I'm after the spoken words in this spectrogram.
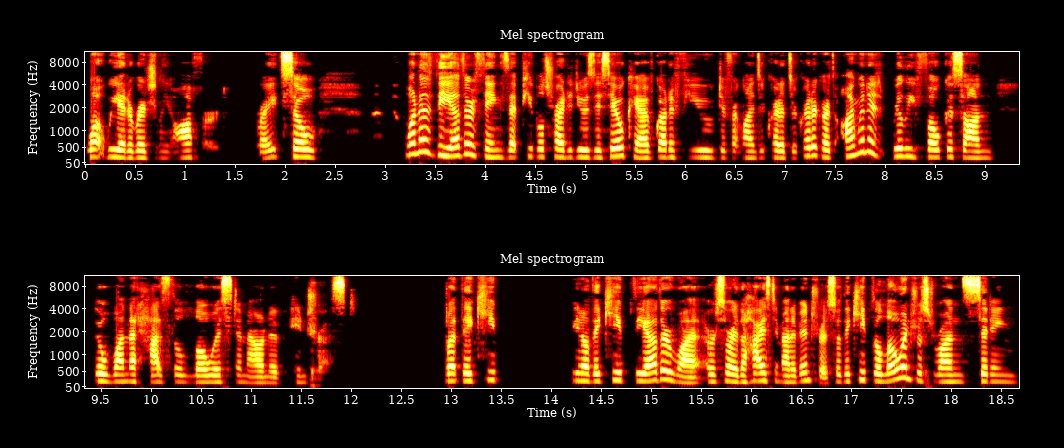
what we had originally offered, right? So one of the other things that people try to do is they say, okay, I've got a few different lines of credits or credit cards. I'm going to really focus on the one that has the lowest amount of interest. But they keep, you know, they keep the other one, or sorry, the highest amount of interest. So they keep the low interest ones sitting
